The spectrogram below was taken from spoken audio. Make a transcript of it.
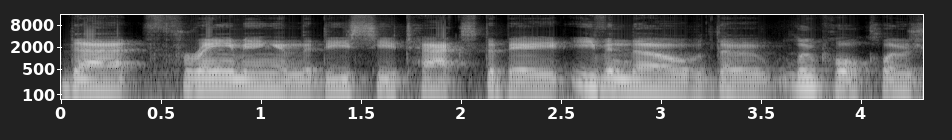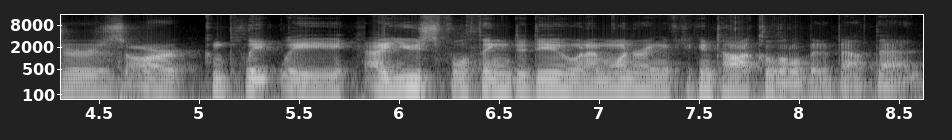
that framing in the DC tax debate, even though the loophole closures are completely a useful thing to do. And I'm wondering if you can talk a little bit about that.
